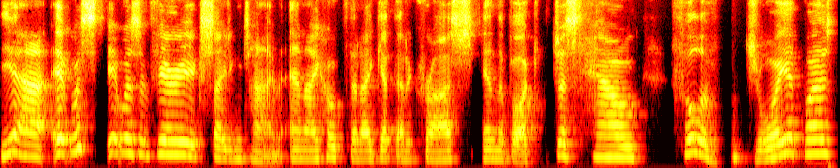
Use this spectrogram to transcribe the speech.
yeah it was it was a very exciting time and i hope that i get that across in the book just how full of joy it was,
